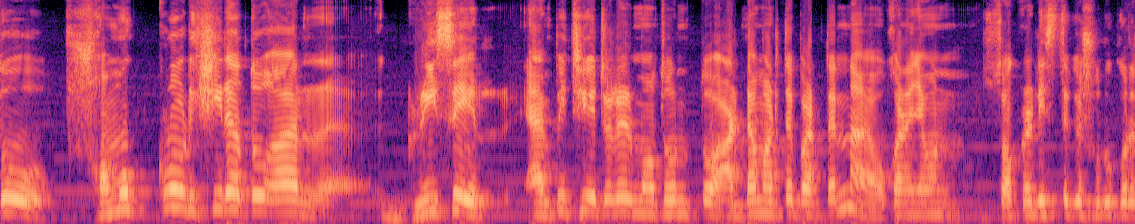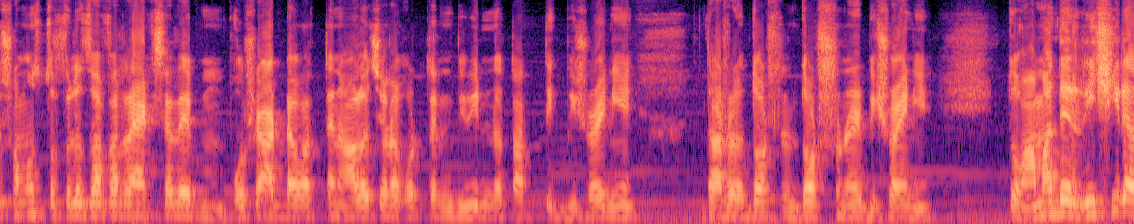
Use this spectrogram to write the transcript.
তো সমগ্র ঋষিরা তো আর গ্রিসের অ্যাম্পি থিয়েটারের মতন তো আড্ডা মারতে পারতেন না। ওখানে যেমন সক্রেটিস থেকে শুরু করে সমস্ত ফিলোসফাররা একসাথে বসে আড্ডা মারতেন, আলোচনা করতেন, বিভিন্ন তাত্ত্বিক বিষয় নিয়ে দর্শনের বিষয় নিয়ে। তো আমাদের ঋষিরা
